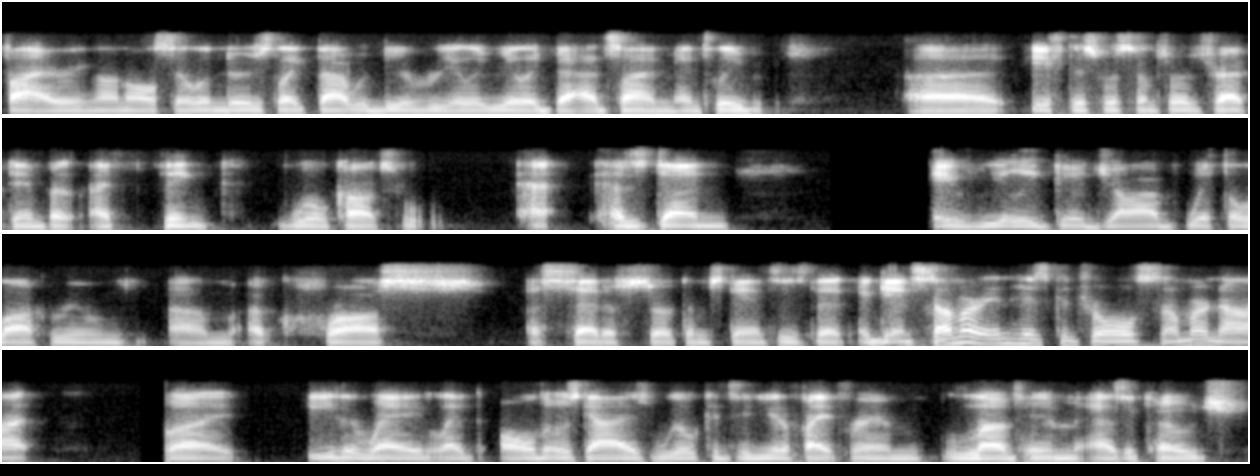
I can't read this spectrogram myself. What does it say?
firing on all cylinders, like that would be a really, really bad sign mentally. Uh, if this was some sort of trap game, but I think Wilcox ha- has done a really good job with the locker room um, across a set of circumstances that, again, some are in his control, some are not. But either way, like all those guys will continue to fight for him, love him as a coach.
